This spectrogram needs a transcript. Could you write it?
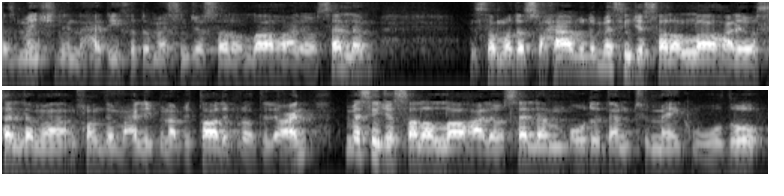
as mentioned in the hadith of the Messenger sallallahu alaihi wasallam, and some of the Sahaba, the Messenger sallallahu alaihi wasallam, and from them Ali ibn Abi Talib radiallahu the Messenger sallallahu alaihi wasallam ordered them to make wudu.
